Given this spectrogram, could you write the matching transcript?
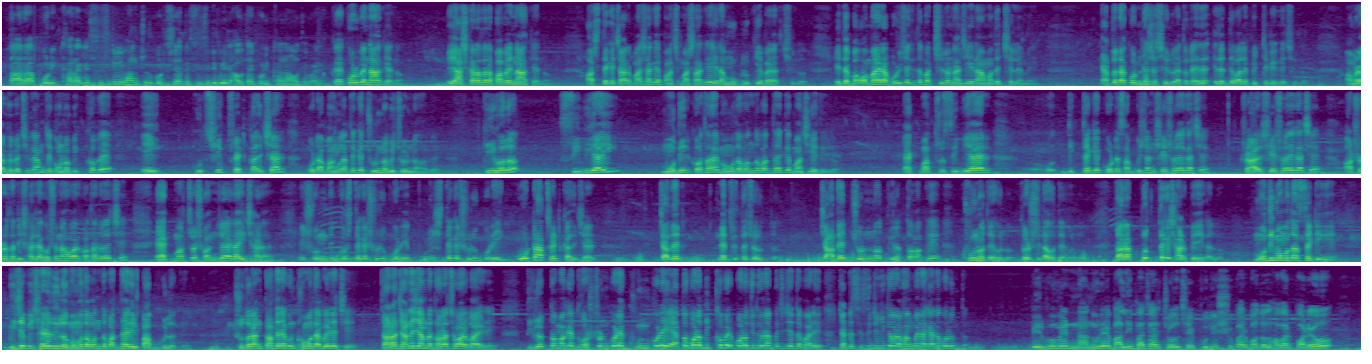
তারা পরীক্ষার আগে সিসিটিভি ভাঙচুর করছে যাতে সিসিটিভির আওতায় পরীক্ষা না হতে পারে। করবে না কেন? এই আশকারা তারা পাবে না কেন? আজ থেকে চার মাস আগে, পাঁচ মাস আগে এরা মুখ লুকিয়ে বেড়াচ্ছিল। এদের বাবা মায়েরা পরিচয় দিতে পারছিল না যে এরা আমাদের ছেলে মেয়ে। এতটা কোণঠাসা ছিল, এতটা এদের এদের দেওয়ালে পিঠ থেকে গেছিল। আমরা ভেবেছিলাম যে গণবিক্ষোভে এই কুৎসিত থ্রেড কালচার গোটা বাংলা থেকে চূর্ণ বিচূর্ণ হবে। কি হলো? সিবিআই মোদির কথায় মমতা বন্দ্যোপাধ্যায়কে বাঁচিয়ে দিল। একমাত্র সিবিআইয়ের দিক থেকে কোর্টে সাবমিশন শেষ হয়ে গেছে, ট্রায়াল শেষ হয়ে গেছে, আঠেরো তারিখ সাজা ঘোষণা হওয়ার কথা রয়েছে, একমাত্র সঞ্জয় রায় ছাড়া এই সন্দীপ ঘোষ থেকে শুরু করে পুলিশ থেকে শুরু করে এই গোটা থ্রেড কালচার যাদের নেতৃত্বে চলতো, যাদের জন্য তিলোত্তমাকে খুন হতে হলো, ধর্ষিতা হতে হলো, তারা প্রত্যেকে ছাড় পেয়ে গেল। মোদী মমতার সেটিংয়ে বিজেপি ছেড়ে দিল মমতা বন্দ্যোপাধ্যায়ের এই পাপগুলোকে। সুতরাং তাদের এখন ক্ষমতা বেড়েছে, তারা জানে যে আমরা ধরা ধরাছোঁয়ার বাইরে। তিলোত্তমাকে ধর্ষণ করে, খুন করে এত বড় বিক্ষোভের পরও যদি ওরা বেঁচে যেতে পারে যাতে সিসিটিভিকে ওরা ভাঙবে না কেন বলুন তো? বীরভূমের নানুরে বালি পাচার চলছে। পুলিশ সুপার বদল হওয়ার পরেও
